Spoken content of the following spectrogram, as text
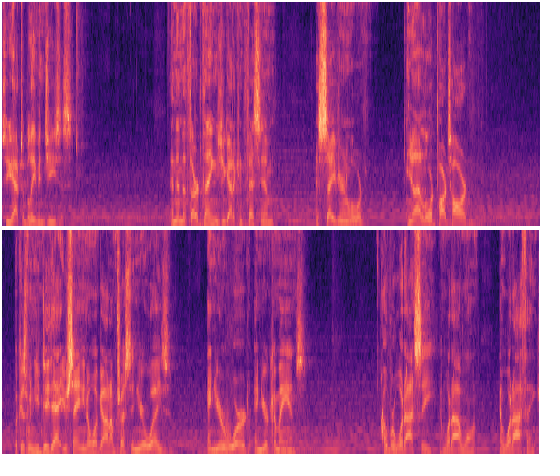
So you have to believe in Jesus. And then the third thing is you got to confess him as Savior and Lord. You know, that Lord part's hard. Because when you do that, you're saying, you know what, God, I'm trusting your ways and your word and your commands over what I see and what I want and what I think.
